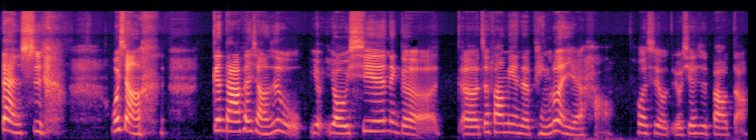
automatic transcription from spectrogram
但是我想 跟大家分享的是有有一些那个呃这方面的评论也好，或者是有有些是报道。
